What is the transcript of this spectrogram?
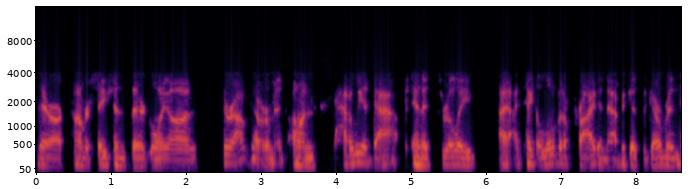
There are conversations that are going on throughout government on how do we adapt. And it's really, I, I take a little bit of pride in that because the government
